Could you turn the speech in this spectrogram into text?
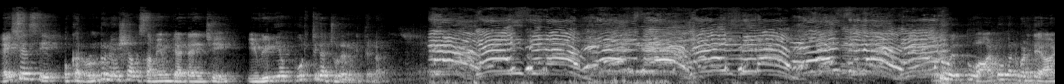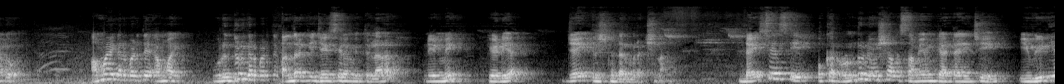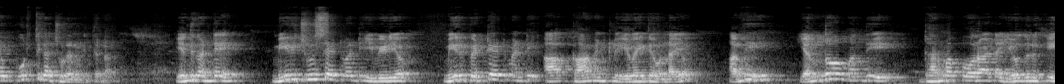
దయచేసి ఒక రెండు నిమిషాల సమయం కేటాయించి ఈ వీడియో పూర్తిగా చూడండి మిత్రులు వెళ్తూ ఆటో కనబడితే ఆటో అమ్మాయి కనబడితే అమ్మాయి వృద్ధుడు కనబడితే అందరికీ జై శ్రీరామ్ మిత్రులారా. నేను మీ కేడియా జై కృష్ణ ధర్మ రక్షణ. దయచేసి ఒక రెండు నిమిషాల సమయం కేటాయించి ఈ వీడియో పూర్తిగా చూడండి మిత్రులారా. ఎందుకంటే మీరు చూసేటువంటి ఈ వీడియో మీరు పెట్టేటువంటి ఆ కామెంట్లు ఏవైతే ఉన్నాయో అవి ఎంతో మంది ధర్మ పోరాట యోధులకి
